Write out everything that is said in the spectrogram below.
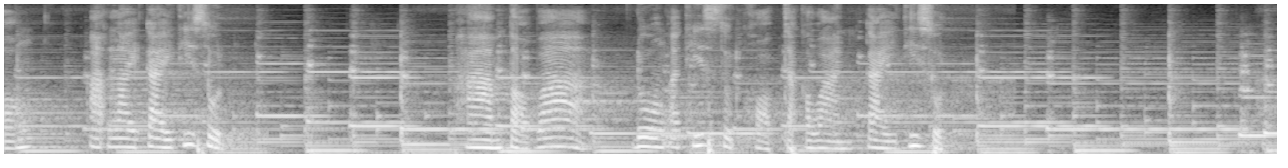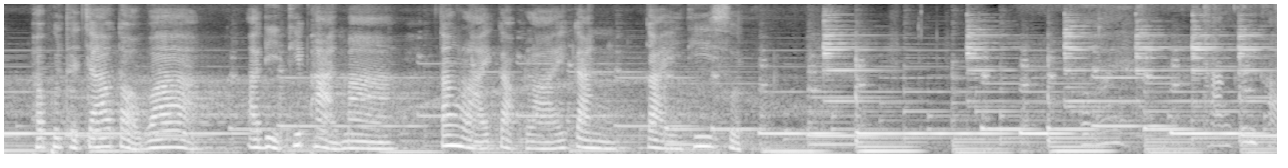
2. อะไรไกลที่สุด พามตอบว่า ดวงอาทิตย์สุดขอบจักรวาลไกลที่สุด พระพุทธเจ้าตอบว่า อดีตที่ผ่านมา ตั้งหลายกับหลายกันไกลที่สุดโอ้ยทางขึ้นเขา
